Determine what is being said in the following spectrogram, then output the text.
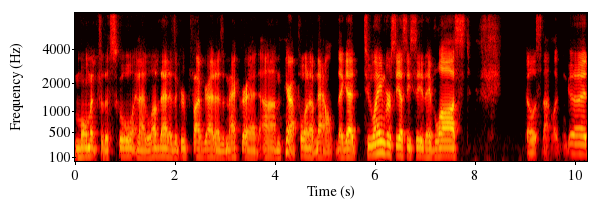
moment for the school, and I love that as a Group Five grad, as a MAC grad. Um, here, I pull it up now. They got Tulane versus the SEC. They've lost. Bill, it's not looking good.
